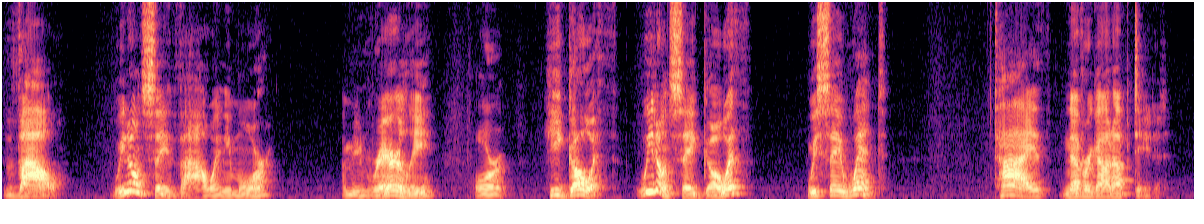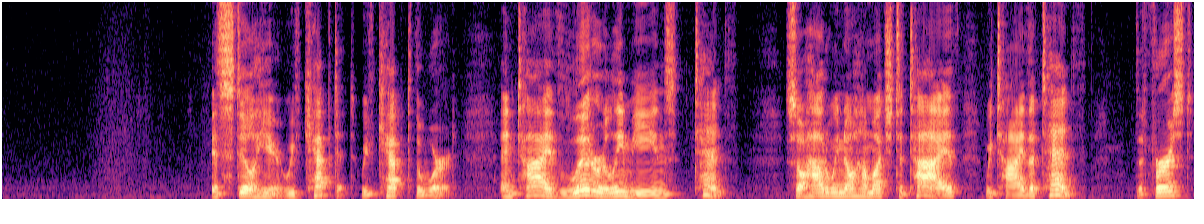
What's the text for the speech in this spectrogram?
thou. We don't say thou anymore. I mean, rarely. Or he goeth. We don't say goeth. We say went. Tithe never got updated. It's still here. We've kept it. We've kept the word. And tithe literally means tenth. So how do we know how much to tithe? We tithe a tenth. The first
